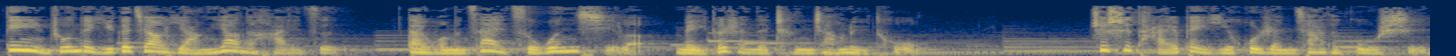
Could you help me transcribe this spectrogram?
电影中的一个叫洋洋的孩子，带我们再次温习了每个人的成长旅途。这是台北一户人家的故事。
